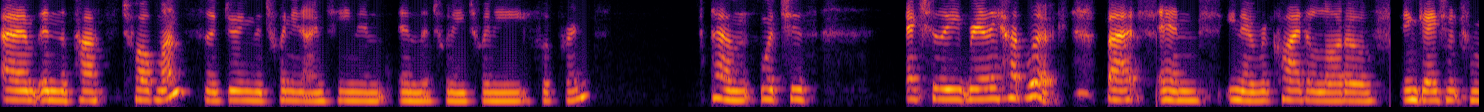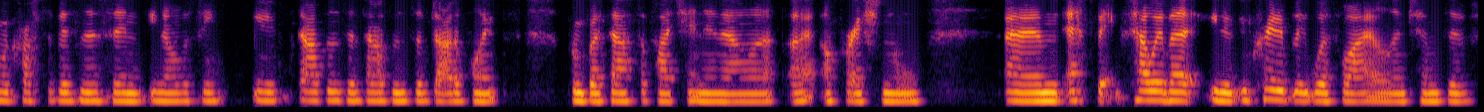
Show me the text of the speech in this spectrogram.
um, in the past 12 months, so doing the 2019 and, the 2020 footprints, um, which is actually really hard work, but and you know required a lot of engagement from across the business, and you know obviously you know, thousands and thousands of data points from both our supply chain and our uh, operational um, aspects. However, you know, incredibly worthwhile in terms of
